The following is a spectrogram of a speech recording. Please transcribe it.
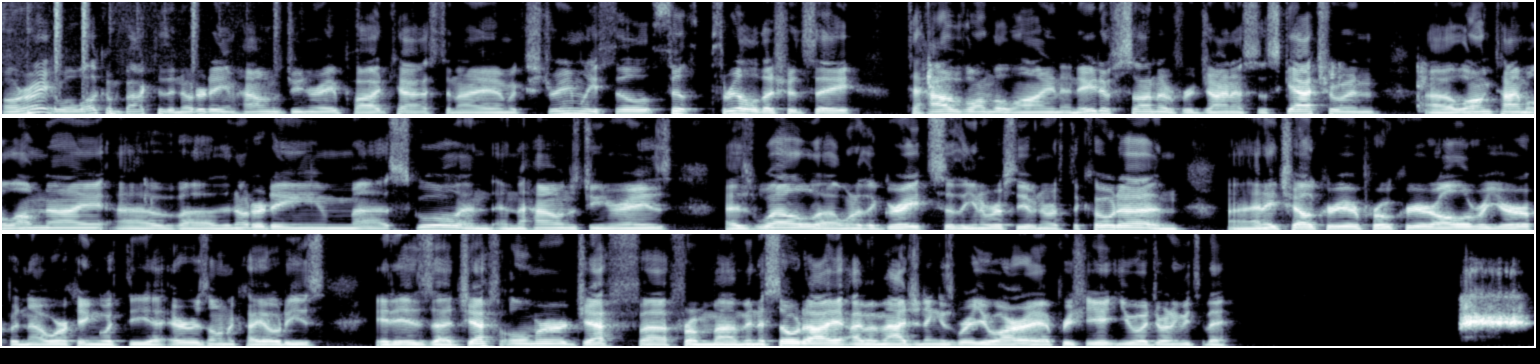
All right. Well, welcome back to the Notre Dame Hounds Junior A podcast, and I am extremely thil- thrilled, I should say, to have on the line a native son of Regina, Saskatchewan, a longtime alumni of uh, the Notre Dame uh, School and, and the Hounds Junior A's as well. Uh, one of the greats of the University of North Dakota and uh, NHL career, pro career all over Europe, and now working with the uh, Arizona Coyotes. It is uh, Jeff Ulmer. Jeff uh, from uh, Minnesota, I, am imagining, is where you are. I appreciate you uh, joining me today.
